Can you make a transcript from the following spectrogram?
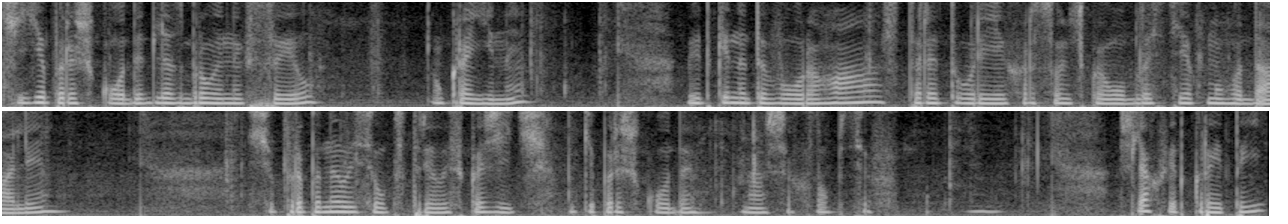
чи є перешкоди для Збройних сил України відкинути ворога з території Херсонської області якмога далі, щоб припинились обстріли. Скажіть, які перешкоди наших хлопців? Шлях відкритий,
